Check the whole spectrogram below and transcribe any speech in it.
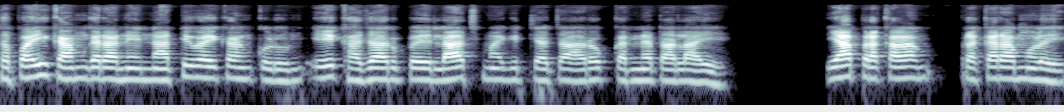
सफाई कामगाराने नातेवाईकांकडून एक हजार रुपये लाच मागितल्याचा आरोप करण्यात आला आहे. या प्रकारा प्रकारामुळे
